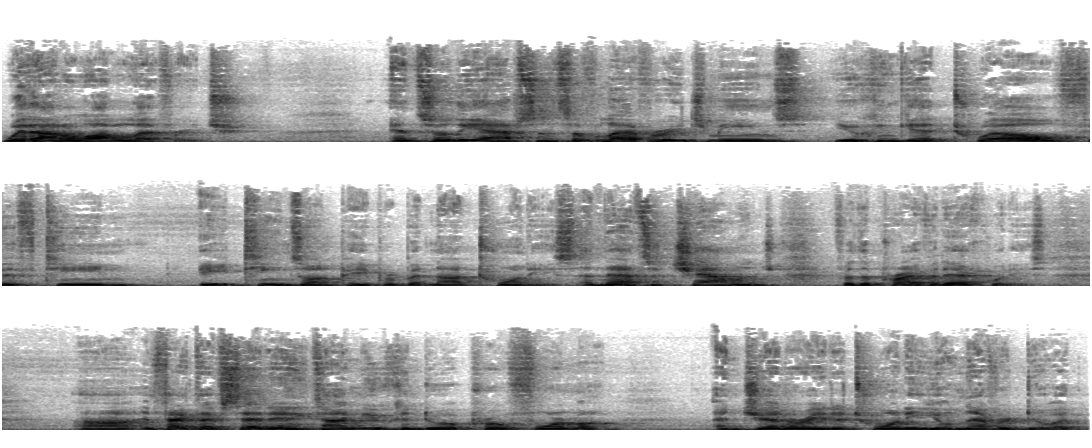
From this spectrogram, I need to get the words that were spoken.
without a lot of leverage. And so the absence of leverage means you can get 12, 15, 18s on paper, but not 20s. And that's a challenge for the private equities. Uh, in fact, I've said anytime you can do a pro forma and generate a 20, you'll never do it.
